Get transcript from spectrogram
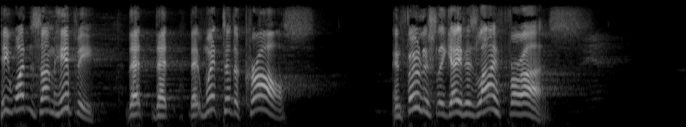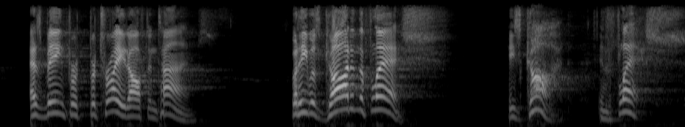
He wasn't some hippie that, that, that went to the cross and foolishly gave his life for us, as being portrayed oftentimes. But he was God in the flesh. He's God in the flesh.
